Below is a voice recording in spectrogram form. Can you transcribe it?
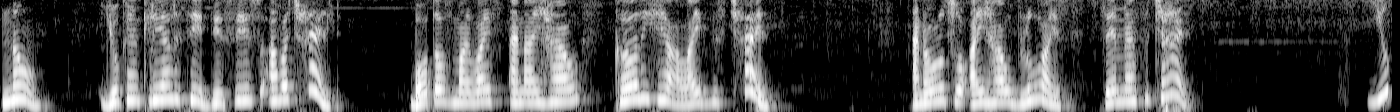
No, you can clearly see this is our child. Both of my wife and I have curly hair like this child. And also I have blue eyes, same as the child. You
